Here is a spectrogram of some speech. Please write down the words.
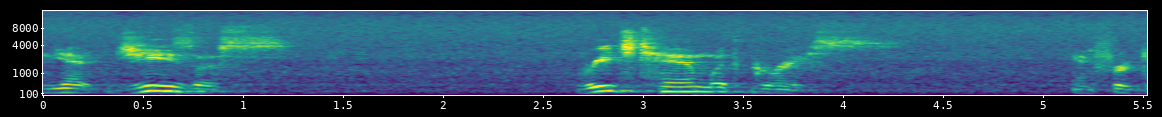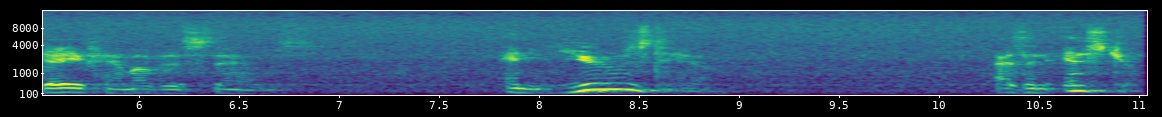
And yet Jesus reached him with grace and forgave him of his sins and used him as an instrument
